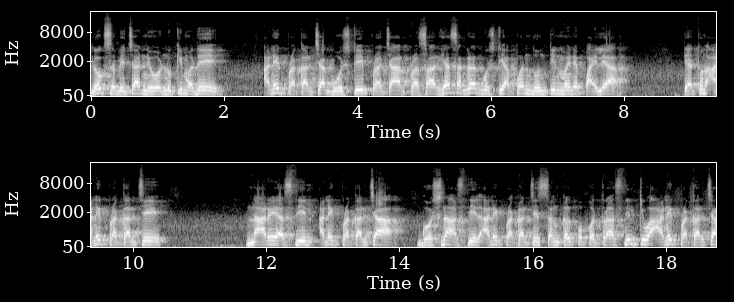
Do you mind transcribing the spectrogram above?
लोकसभेच्या निवडणुकीमध्ये अनेक प्रकारच्या गोष्टी प्रचार प्रसार ह्या सगळ्या गोष्टी आपण दोन तीन महिने पाहिल्या. त्यातून अनेक प्रकारचे नारे असतील अनेक प्रकारच्या घोषणा असतील अनेक प्रकारचे संकल्पपत्र असतील किंवा अनेक प्रकारच्या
